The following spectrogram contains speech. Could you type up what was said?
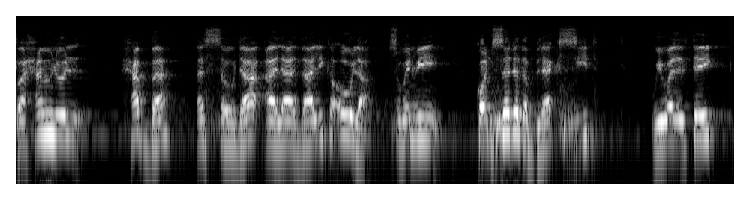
فحمل الحبة السوداء على ذلك أولى So when we consider the black seed, we will take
